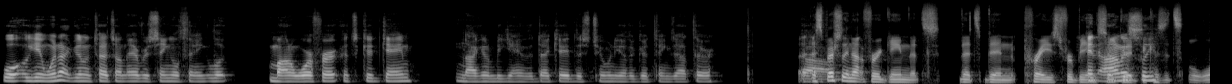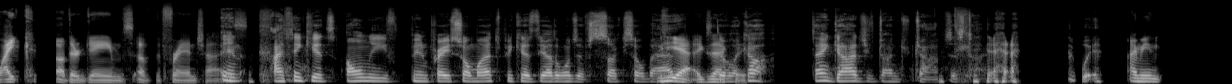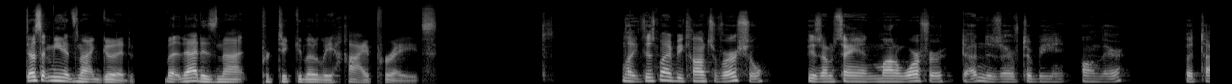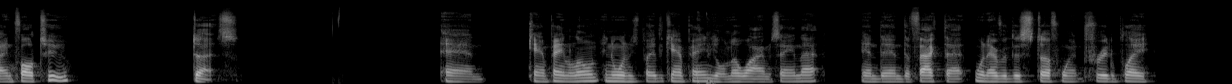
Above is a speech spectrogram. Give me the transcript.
Well, again, we're not going to touch on every single thing. Look, Modern Warfare, it's a good game. Not going to be game of the decade. There's too many other good things out there. Uh, especially not for a game that's that's been praised for being so honestly- good because it's like other games of the franchise. And I think it's only been praised so much because the other ones have sucked so bad. yeah, exactly. They exactly. were like, oh, thank God you've done your jobs this time. I mean, doesn't mean it's not good, but that is not particularly high praise. like this might be controversial because I'm saying Modern Warfare doesn't deserve to be on there, but Titanfall 2 does. And campaign alone, anyone who's played the campaign, you'll know why I'm saying that. And then the fact that whenever this stuff went free to play,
